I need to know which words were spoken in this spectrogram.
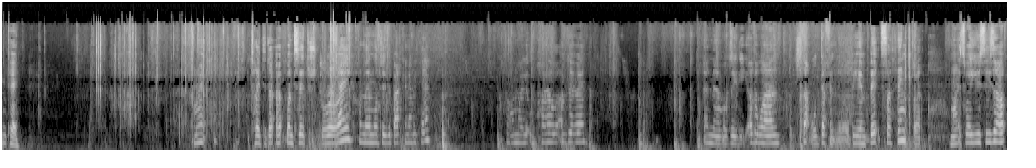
Okay. Right, tidy that up once they're just dry and then we'll do the back and everything. On my little pile that I'm doing. And then we'll do the other one, which that will definitely all be in bits, I think, but might as well use these up.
